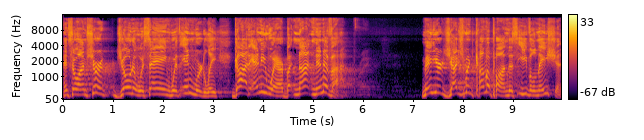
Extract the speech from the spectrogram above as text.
And so I'm sure Jonah was saying with inwardly, God anywhere, but not Nineveh. May your judgment come upon this evil nation.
